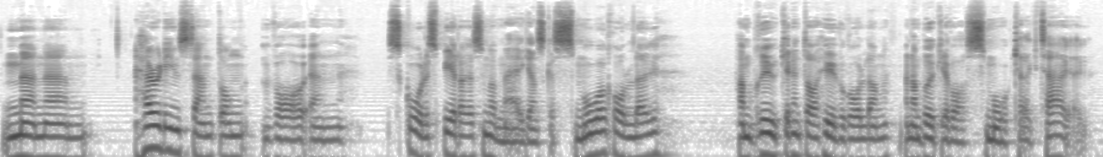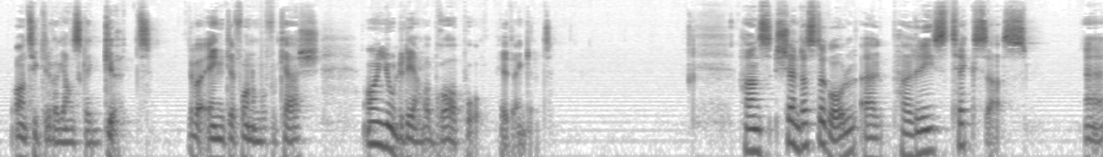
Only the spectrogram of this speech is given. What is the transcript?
Men um, Harry Dean Stanton var en skådespelare som var med i ganska små roller. Han brukade inte ha huvudrollen, men han brukade vara små karaktärer. Och han tyckte det var ganska gött. Det var enkelt för honom att få cash. Och han gjorde det han var bra på, helt enkelt. Hans kändaste roll är Paris, Texas. Eh,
